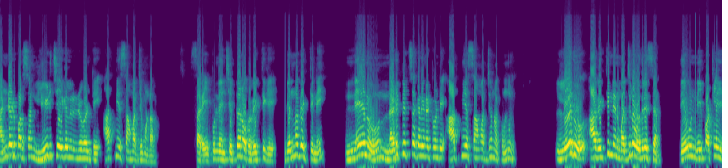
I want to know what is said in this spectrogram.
హండ్రెడ్ పర్సెంట్ లీడ్ చేయగలిగినటువంటి ఆత్మీయ సామర్థ్యం ఉండాలి. సరే ఇప్పుడు నేను చెప్పాను ఒక వ్యక్తికి విన్న వ్యక్తిని నేను నడిపించగలిగినటువంటి ఆత్మీయ సామర్థ్యం నాకు ఉండదు లేదు ఆ వ్యక్తిని నేను మధ్యలో వదిలేశాను. దేవుడు నీ పట్ల ఈ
